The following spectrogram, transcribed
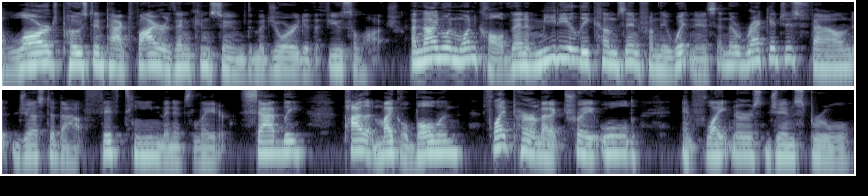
A large post impact fire then consumed the majority of the fuselage. A 911 call then immediately comes in from the witness, and the wreckage is found just about 15 minutes later. Sadly, pilot Michael Bolin, flight paramedic Trey Ould, and flight nurse Jim Spruill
